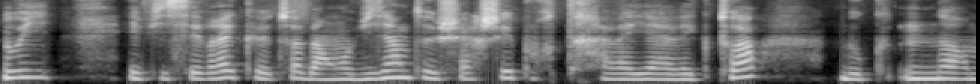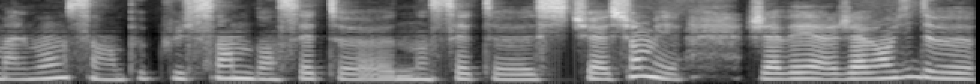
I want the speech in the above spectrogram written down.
Oui, et puis c'est vrai que toi, bah, on vient te chercher pour travailler avec toi. Donc normalement, c'est un peu plus simple dans cette euh, dans cette euh, situation, mais j'avais euh, j'avais envie de,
